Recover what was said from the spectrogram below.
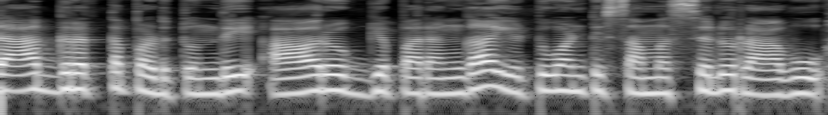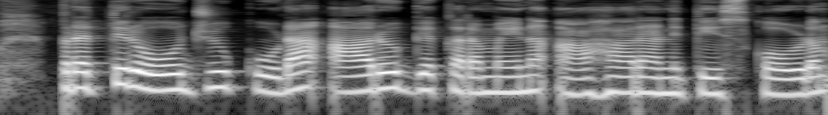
జాగ్రత్త పడుతుంది. ఆరోగ్యపరంగా ఎటువంటి సమస్యలు రావు. ప్రతిరోజు కూడా ఆరోగ్యకరమైన ఆహారాన్ని తీసుకోవడం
